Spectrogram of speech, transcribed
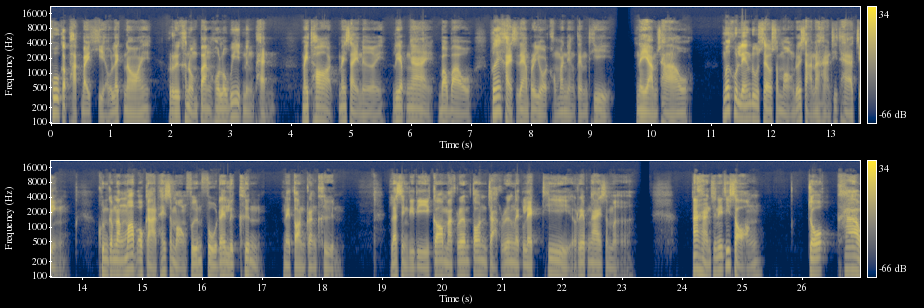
คู่กับผักใบเขียวเล็กน้อย หรือขนมปังโฮโลวีตหนึ่งแผ่น ไม่ทอด ไม่ใส่เนย เรียบง่าย เบาๆ เพื่อให้ไข่แสดงประโยชน์ของมันอย่างเต็มที่ ในยามเช้า เมื่อคุณเลี้ยงดูเซลล์สมองด้วยสารอาหารที่แท้จริง คุณกำลังมอบโอกาสให้สมองฟื้นฟูได้ลึกขึ้น ในตอนกลางคืน และสิ่งดีๆ ก็มักเริ่มต้นจากเรื่องเล็กๆ ที่เรียบง่ายเสมอ อาหารชนิดที่โจ๊ก ข้าว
